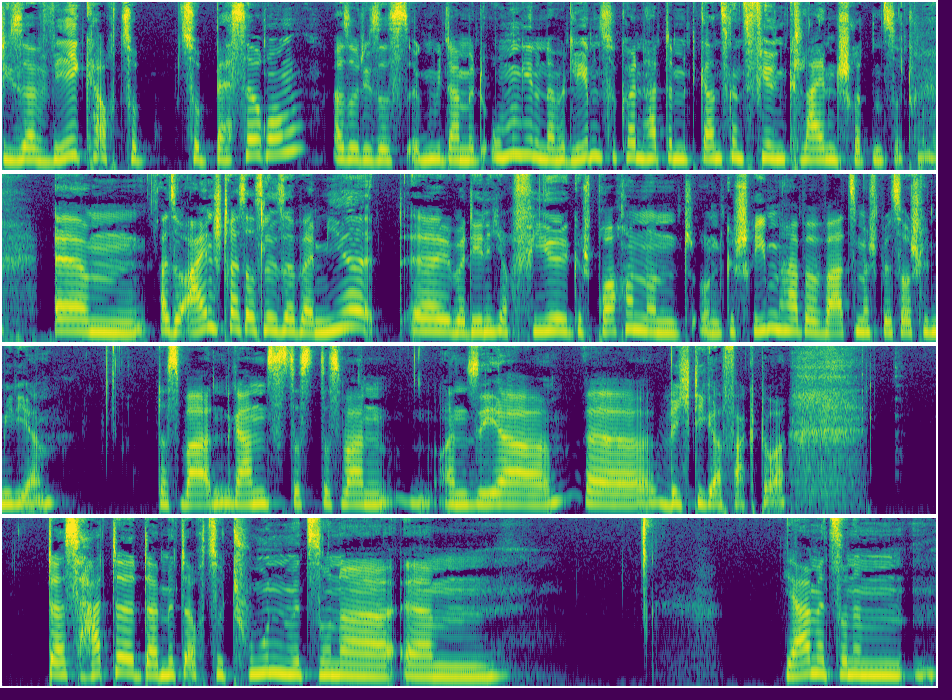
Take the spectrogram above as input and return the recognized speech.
dieser Weg auch zur, zur Besserung also dieses irgendwie damit umgehen und damit leben zu können, hatte mit ganz, ganz vielen kleinen Schritten zu tun. Ähm, also ein Stressauslöser bei mir, äh, über den ich auch viel gesprochen und, und geschrieben habe, war zum Beispiel Social Media. Das war ein ganz, das, das war ein, ein sehr äh, wichtiger Faktor. Das hatte damit auch zu tun mit so einer, ähm, ja, mit so einem,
